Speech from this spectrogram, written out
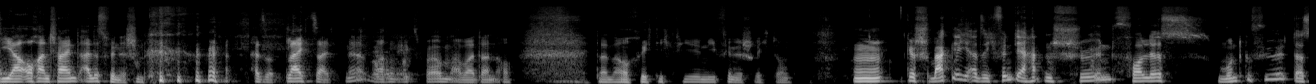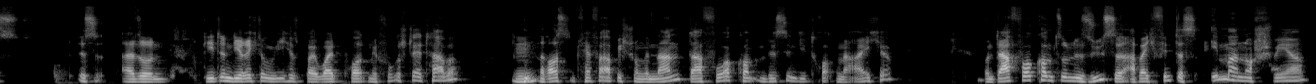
die ja auch anscheinend alles finishen. also gleichzeitig, ne? Machen Ex-Bourbon, aber dann auch, dann auch richtig viel in die Finish-Richtung. Mhm. Geschmacklich, also ich finde, der hat ein schön volles Mundgefühl. Das ist also geht in die Richtung, wie ich es bei Whiteport mir vorgestellt habe. Mhm. Hinten raus den Pfeffer habe ich schon genannt. Davor kommt ein bisschen die trockene Eiche. Und davor kommt so eine Süße, aber ich finde das immer noch schwer,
